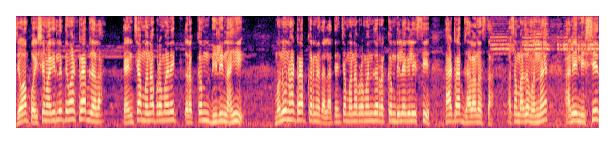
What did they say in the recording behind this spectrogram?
जेव्हा पैसे मागितले तेव्हा ट्रॅप झाला. त्यांच्या मनाप्रमाणे रक्कम दिली नाही म्हणून हा ट्रॅप करण्यात आला. त्यांच्या मनाप्रमाणे जर रक्कम दिल्या गेली असती तर हा ट्रॅप झाला नसता असं माझं म्हणणं आहे. आणि निश्चित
